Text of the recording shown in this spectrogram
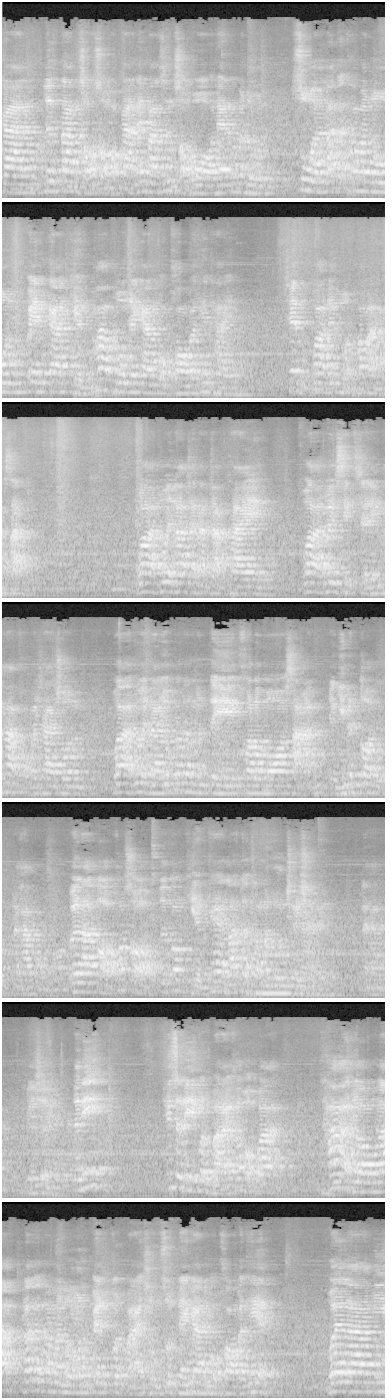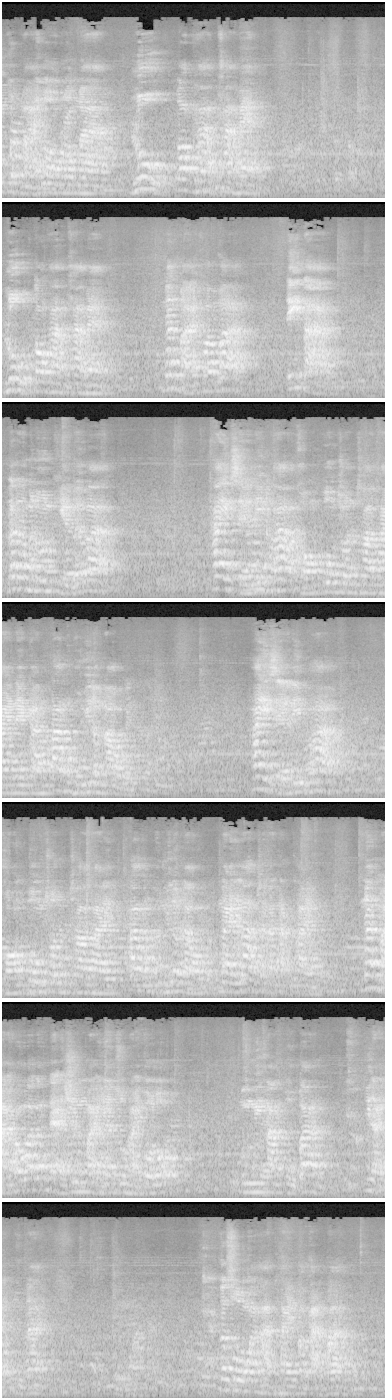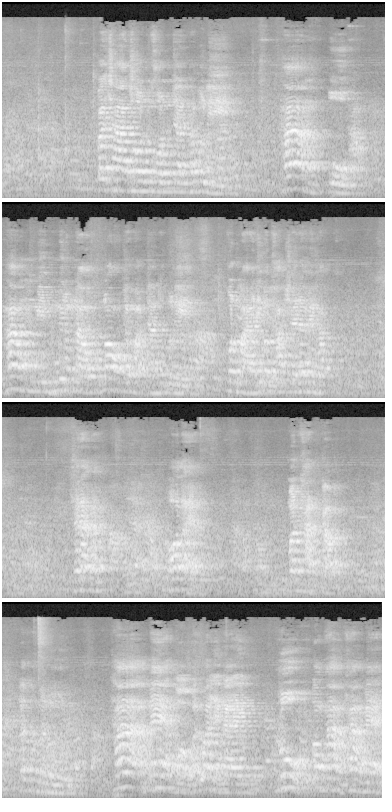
การเลือกตั้งสสการได้มาซึ่งสวในรัฐธรรมนูญ ส่วนรัฐธรรมนูญเป็นการเขียนภาพรวมในการปกครองประเทศไทย เช่นว่าด้วยหมวดพระมหากษัตริย์ ว่าด้วยราชอาณาจักรไทย ว่าด้วยสิทธิเสรีภาพของประชาชน ว่าด้วยนายกรัฐมนตรีคอรมอสามอย่างนี้เป็นต้นนะครับ เวลาตอบข้อสอบจะต้องเขียนแค่รัฐธรรมนูญเฉยๆนะครับเฉยๆแต่นี้ทฤษฎีกฎหมายเขาบอกว่า ถ้ายอมรับรัฐธรรมนูญเป็นกฎหมายสูงสุดในการปกครองประเทศ เวลามีกฎหมายรองลงมา ลูกต้องห้ามฆ่าแม่ ลูกต้องห้ามฆ่าแม่ นั่นหมายความว่าตีต่างรัฐธรรมนูญเขียนไว้ว่า ให้เสรีภาพของปวงชนชาวไทยในการตั้งภูมิลำเนาให้เสรีภาพของปวงชนชาวไทยตั้งภูมิลำเนาในรา มึงมีตังปลูกบ้านที่ไหนก็ปลูกได้ กระทรวงมหาดไทยประกาศว่า ประชาชนคนจันทบุรีห้ามปลูกห้ามมีภูมิลำเนานอกจังหวัดจันทบุรีกฎหมายนี้บังคับใช้ได้ไหมครับ ใช้ได้ไหมเพราะอะไรมันขัดกับรัฐธรรมนูญถ้าแม่บอกไว้ว่าอย่างไรลูกต้องห้ามฆ่าแม่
